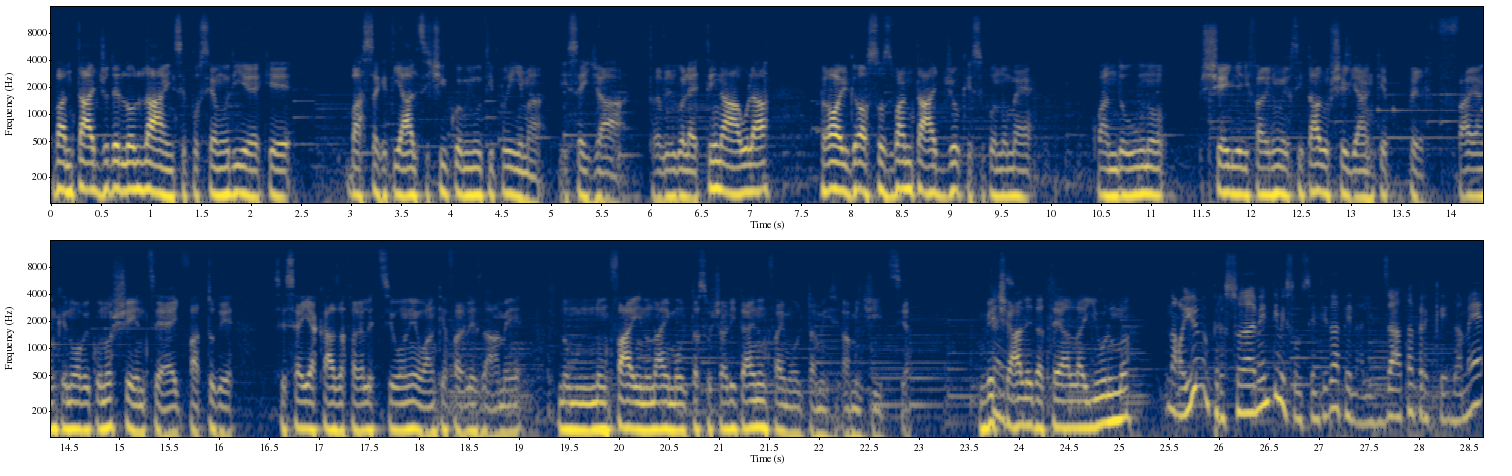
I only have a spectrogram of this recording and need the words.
vantaggio dell'online, se possiamo dire, è che basta che ti alzi 5 minuti prima e sei già, tra virgolette, in aula, però il grosso svantaggio che secondo me quando uno sceglie di fare l'università lo sceglie anche per fare anche nuove conoscenze è il fatto che se sei a casa a fare lezione o anche a fare l'esame non, non fai, non hai molta socialità e non fai molta ami- amicizia. Invece Eh. Ale da te alla Yulm, No, io personalmente mi sono sentita penalizzata perché da me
